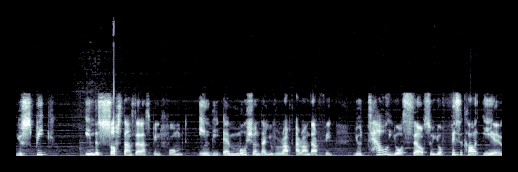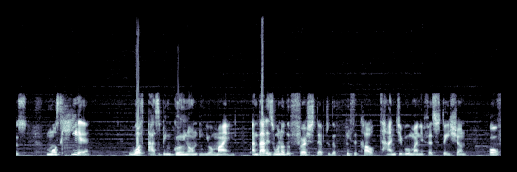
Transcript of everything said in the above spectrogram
you speak in the substance that has been formed, in the emotion that you've wrapped around that faith. You tell yourself, so your physical ears must hear what has been going on in your mind. And that is one of the first steps to the physical, tangible manifestation of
